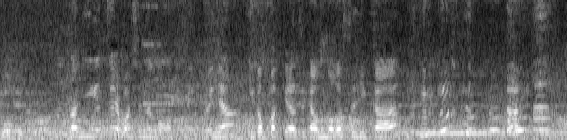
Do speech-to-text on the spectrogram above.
먹어. 난 이게 제일 맛있는 것 같아. 왜냐? 이것밖에 아직 안 먹었으니까.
